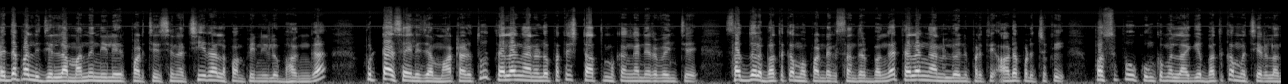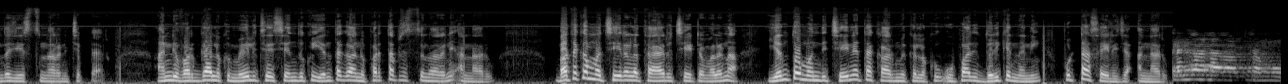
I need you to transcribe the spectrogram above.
పెద్దపల్లి జిల్లా మందనీలు ఏర్పాటు చేసిన చీరాల పంపిణీలో భాగంగా పుట్టా శైలజ మాట్లాడుతూ తెలంగాణలో ప్రతిష్టాత్మకంగా నిర్వహించే సద్దుల బతుకమ్మ పండుగ సందర్భంగా తెలంగాణలోని ప్రతి ఆడపడుచుకి పసుపు కుంకుమ లాగే బతుకమ్మ చీరలు అందజేస్తున్నారని చెప్పారు. అన్ని వర్గాలకు మేలు చేసేందుకు ఎంతగానో పరితపిస్తున్నారని అన్నారు. బతుకమ్మ చీరల తయారు చేయటం వలన ఎంతో మంది చేనేత కార్మికులకు ఉపాధి దొరికిందని పుట్టా శైలజ అన్నారు. తెలంగాణ రాష్ట్రము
